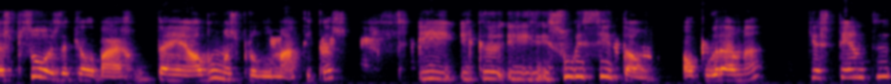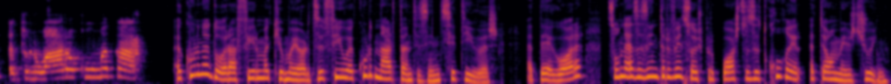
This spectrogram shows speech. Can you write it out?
as pessoas daquele bairro têm algumas problemáticas e, e que, e, e solicitam ao programa que as tente atenuar ou colmatar. A coordenadora afirma que o maior desafio é coordenar tantas iniciativas. Até agora, são 10 as intervenções propostas a decorrer até ao mês de junho.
